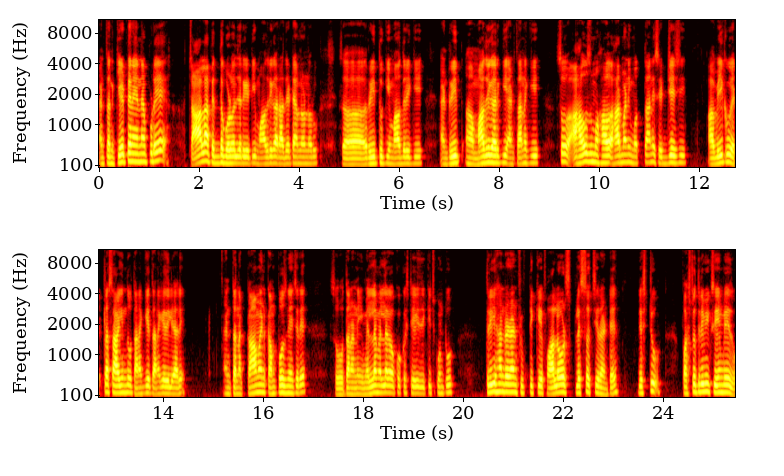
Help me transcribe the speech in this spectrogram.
అండ్ తన కెప్టెన్ అయినప్పుడే చాలా పెద్ద గొడవలు జరిగేటి మాధురి గారు అదే టైంలో ఉన్నారు. సో, రీతుకి మాధురికి అండ్ రీ మాధురి గారికి అండ్ తనకి సో ఆ హౌస్ హార్మోనీ మొత్తాన్ని సెట్ చేసి ఆ వీక్ ఎట్లా సాగిందో తనకే తనకే తెలియాలి. అండ్ తన కామ్ అండ్ కంపోజ్ నేచరే. సో తనని మెల్లమెల్లగా ఒక్కొక్క స్టేజ్ ఎక్కించుకుంటూ three hundred and fifty K followers plus వచ్చారంటే జస్ట్ ఫస్ట్ త్రీ వీక్స్ ఏం లేదు.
